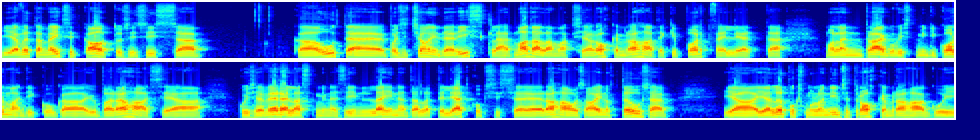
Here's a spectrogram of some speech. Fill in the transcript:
ja võtan väikseid kaotusi, siis äh, ka uute positsioonide risk läheb madalamaks ja rohkem raha tekib portfelli, et äh, ma olen praegu vist mingi kolmandikuga juba rahas ja kui see verelaskmine siin lähinädalatel jätkub, siis see rahaosa ainult tõuseb ja, ja lõpuks mul on ilmselt rohkem raha kui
